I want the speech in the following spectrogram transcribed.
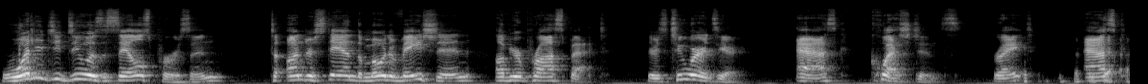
What did you do as a salesperson to understand the motivation of your prospect? There's two words here ask questions, right? Ask yeah.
